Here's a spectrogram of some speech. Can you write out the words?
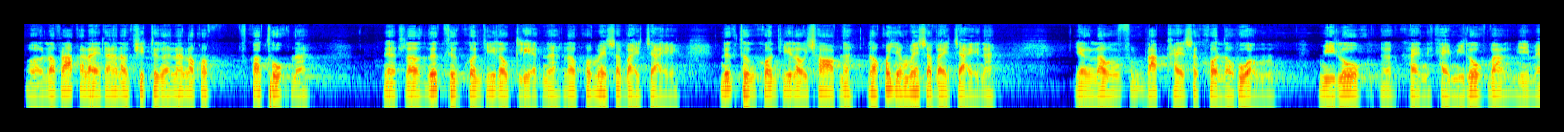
เออเรารักอะไรนะ เราคิดถึงอันนั้นเราก็ก็ทุกข์นะเนี่ยเรานึกถึงคนที่เราเกลียดนะเราก็ไม่สบายใจ นึกถึงคนที่เราชอบนะ เราก็ยังไม่สบายใจนะ อย่างเรารักใครสักคนเราห่วง มีลูกนะใครใครมีลูกบ้างมีไหม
